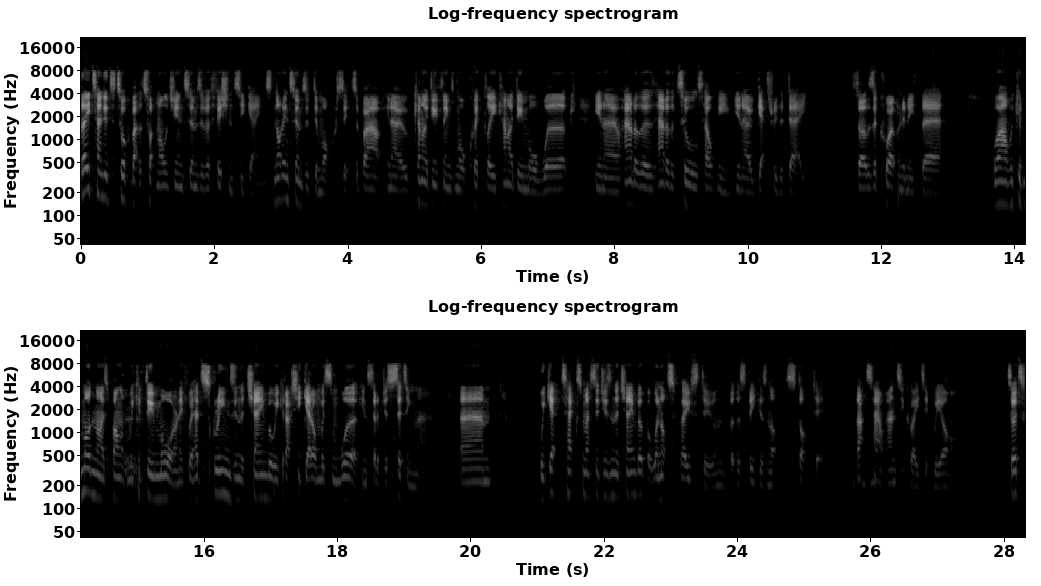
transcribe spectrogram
they tended to talk about the technology in terms of efficiency gains, not in terms of democracy. It's about, you know, can I do things more quickly? Can I do more work? You know, how do the how do the tools help me, you know, get through the day? So there's a quote underneath there. Well, we could modernise Parliament. We could do more, and if we had screens in the chamber, we could actually get on with some work instead of just sitting there. Um, we get text messages in the chamber, but we're not supposed to, and, but the speaker's not stopped it. That's how antiquated we are. So it's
